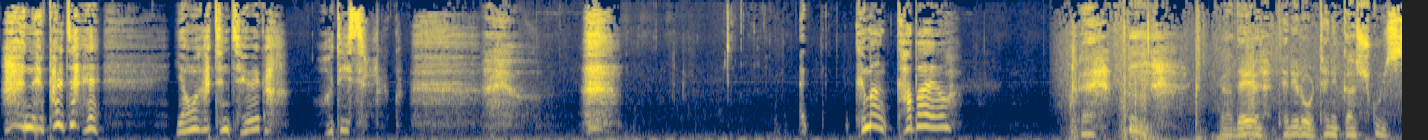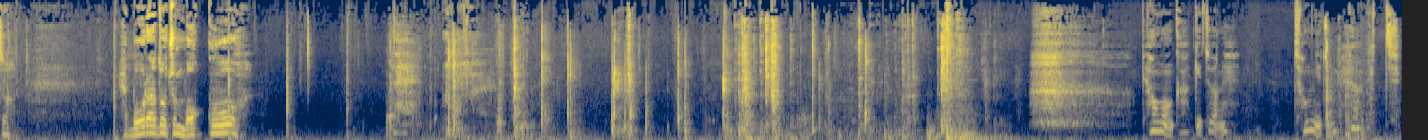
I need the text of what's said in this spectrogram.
그래. 내 팔자에 영화 같은 재회가 어디 있을라고. 그만 가봐요. 그래. 야, 내일 데리러 올 테니까 쉬고 있어. 야, 뭐라도 좀 먹고. 네. 병원 가기 전에 정리 좀 해야겠지.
